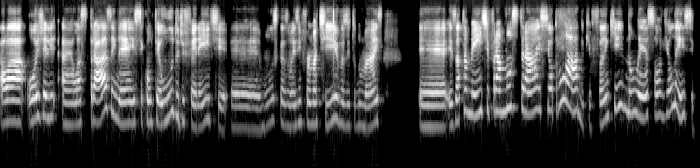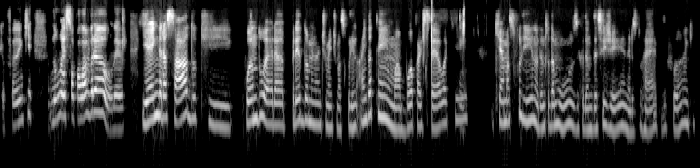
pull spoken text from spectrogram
ela, hoje ele, elas trazem né, esse conteúdo diferente, é, músicas mais informativas e tudo mais, é, exatamente para mostrar esse outro lado, que o funk não é só violência, que o funk não é só palavrão, né? E é engraçado que quando era predominantemente masculino, ainda tem uma boa parcela que, que é masculino dentro da música, dentro desses gêneros, do rap, do funk.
